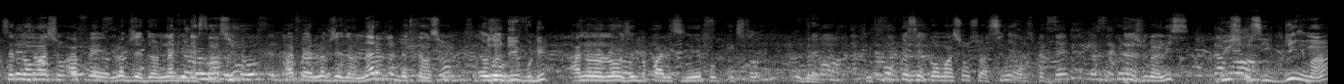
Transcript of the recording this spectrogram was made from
Cette convention a fait l'objet d'un avis d'extension, a fait l'objet d'un arrêté d'extension. Et aujourd'hui, vous dites Ah non, non, non, je ne peux pas le signer pour X ou Y. Il faut que ces conventions soient signées et respectées pour que les journalistes puissent aussi dignement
